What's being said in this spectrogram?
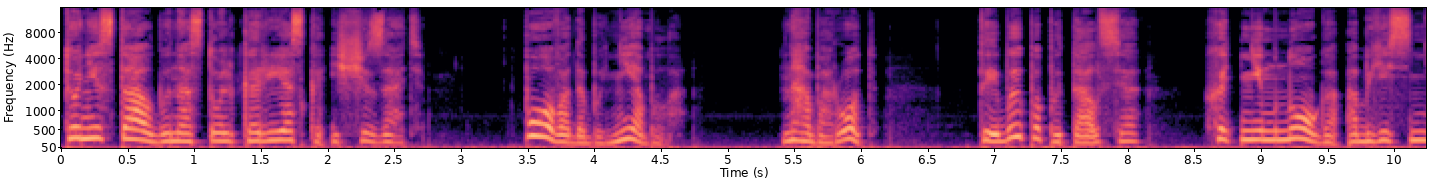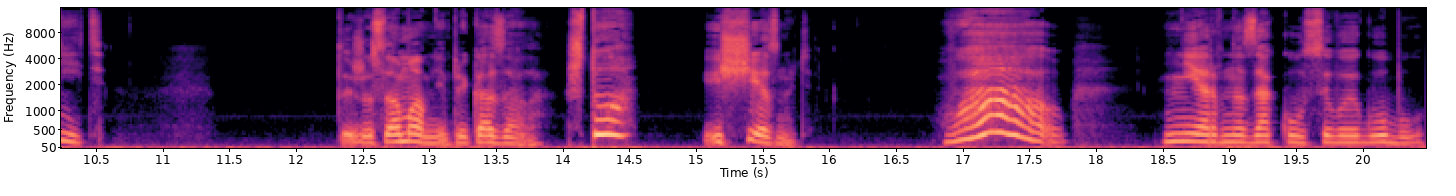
то не стал бы настолько резко исчезать. Повода бы не было. Наоборот, ты бы попытался хоть немного объяснить. Ты же сама мне приказала. Что? Исчезнуть. Вау! Нервно закусываю губу.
